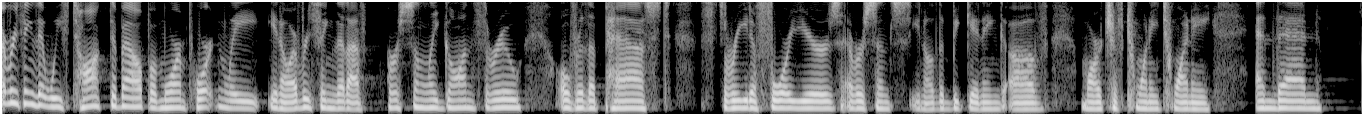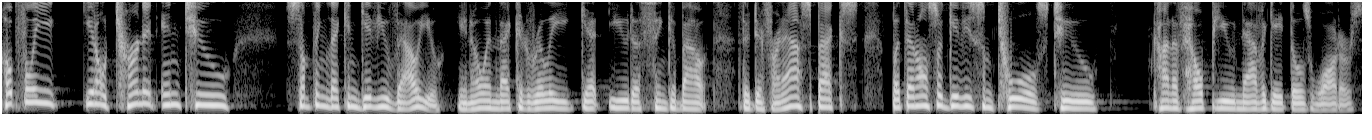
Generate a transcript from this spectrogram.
everything that we've talked about, but more importantly, you know, everything that I've personally gone through over the past three to four years, ever since, you know, the beginning of March of 2020. And then hopefully, you know, turn it into something that can give you value, you know, and that could really get you to think about the different aspects, but then also give you some tools to kind of help you navigate those waters.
